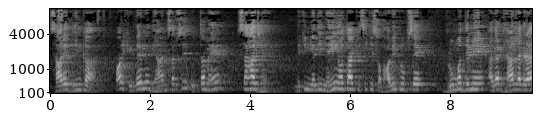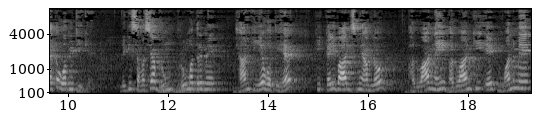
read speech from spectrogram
सारे दिन का और हृदय में ध्यान सबसे उत्तम है, सहज है। लेकिन यदि नहीं होता किसी की स्वाभाविक रूप से भ्रूमध्य में अगर ध्यान लग रहा है तो वो भी ठीक है। लेकिन समस्या भ्रू भ्रू में ध्यान की यह होती है कि कई बार इसमें हम लोग भगवान नहीं, भगवान की एक मन में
